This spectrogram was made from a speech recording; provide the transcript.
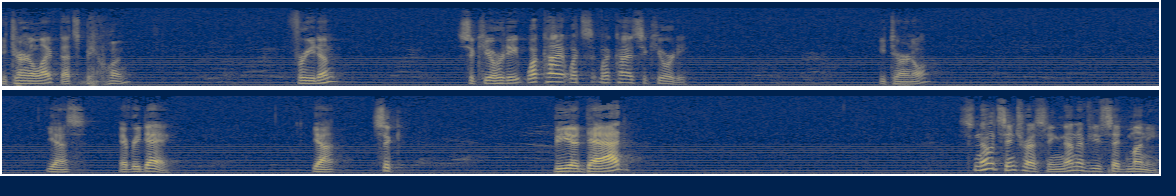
Eternal life, that's a big one. Freedom. Security. What kind what's what kind of security? Eternal. Yes, every day. Yeah. Sec- be a dad. So, no, it's interesting. None of you said money.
